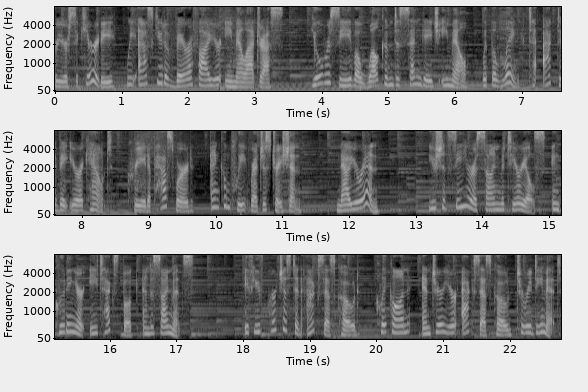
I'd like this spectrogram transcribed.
For your security, we ask you to verify your email address. You'll receive a Welcome to Cengage email with the link to activate your account, create a password, and complete registration. Now you're in. You should see your assigned materials, including your e-textbook and assignments. If you've purchased an access code, click on Enter your access code to redeem it.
